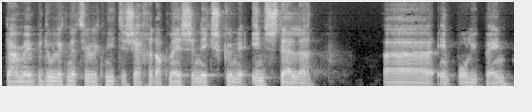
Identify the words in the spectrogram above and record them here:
daarmee bedoel ik natuurlijk niet te zeggen dat mensen niks kunnen instellen eh, in Polypane.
